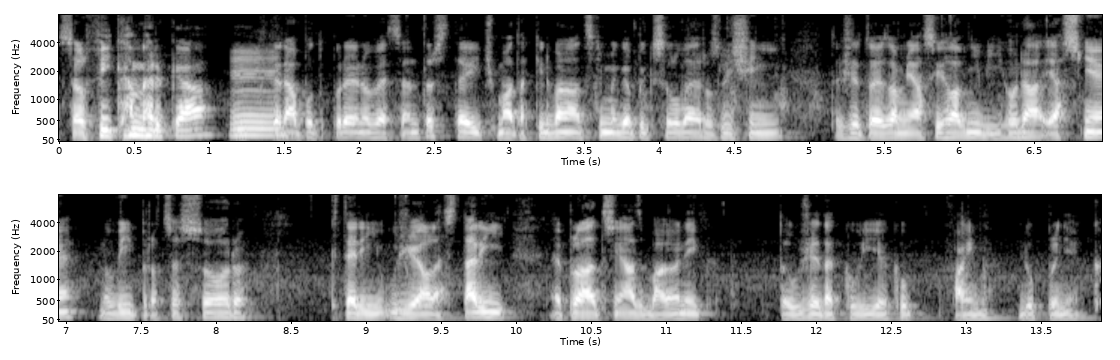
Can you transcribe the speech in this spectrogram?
selfie kamerka, mm. která podporuje nové center stage, má taky 12 megapixelové rozlišení, takže to je za mě asi hlavní výhoda. Jasně, nový procesor, který už je ale starý, Apple A13 Bionic, to už je takový jako fajn doplněk.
